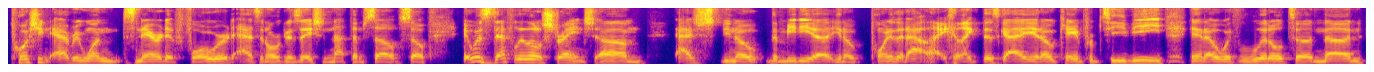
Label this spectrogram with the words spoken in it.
pushing everyone's narrative forward as an organization, not themselves. So it was definitely a little strange. Um, as you know, the media, you know, pointed it out. Like, like this guy, you know, came from TV, you know, with little to none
